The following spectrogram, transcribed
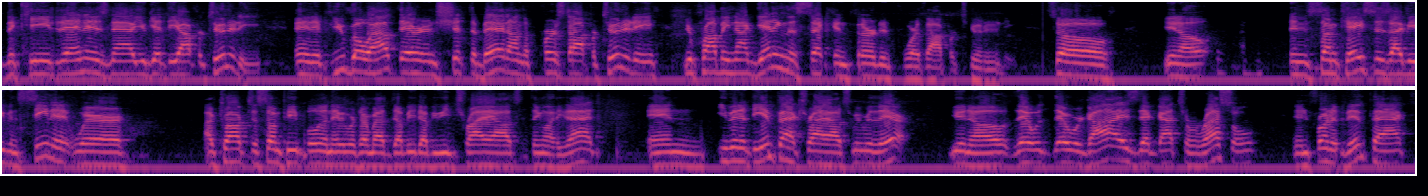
the key then is now you get the opportunity. And if you go out there and shit the bed on the first opportunity, you're probably not getting the second, third, and fourth opportunity. So, you know, in some cases, I've even seen it where I've talked to some people and they were talking about WWE tryouts and things like that. And even at the Impact tryouts, we were there. You know, there was there were guys that got to wrestle in front of Impact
